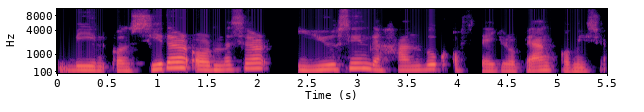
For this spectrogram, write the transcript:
being considered or measured using the handbook of the European Commission.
